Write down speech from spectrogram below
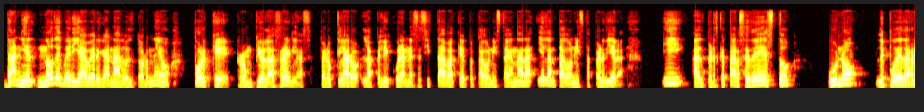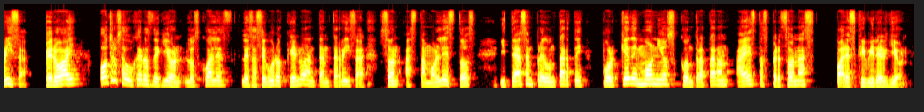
Daniel no debería haber ganado el torneo porque rompió las reglas. Pero claro, la película necesitaba que el protagonista ganara y el antagonista perdiera. Y al percatarse de esto, uno le puede dar risa. Pero hay otros agujeros de guion, los cuales les aseguro que no dan tanta risa, son hasta molestos y te hacen preguntarte por qué demonios contrataron a estas personas para escribir el guion.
